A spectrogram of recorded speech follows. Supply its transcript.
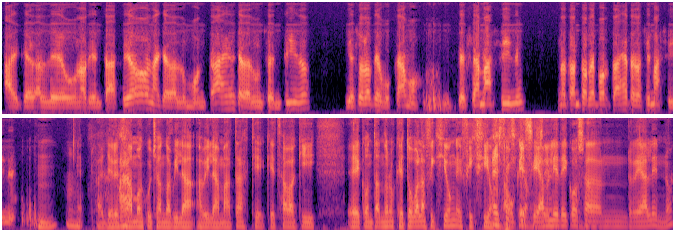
hay que darle una orientación, hay que darle un montaje, hay que darle un sentido, y eso es lo que buscamos, que sea más cine, no tanto reportaje, pero sí más cine. Ayer estábamos escuchando a Vila, a Vila Matas que, que estaba aquí eh, contándonos que toda la ficción es ficción, Es aunque ficción, se sí. hable de cosas mm, reales, ¿no?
